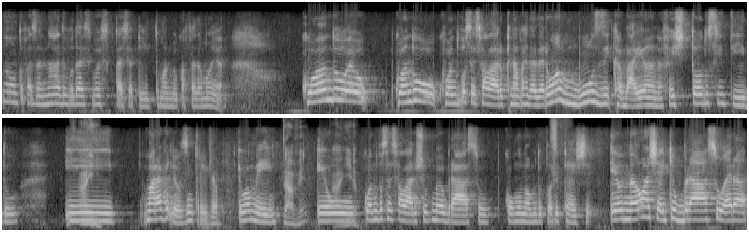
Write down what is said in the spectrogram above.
não, não tô fazendo nada, vou, dar isso, vou escutar isso aqui tomando meu café da manhã. Quando eu. Quando, quando vocês falaram que na verdade era uma música baiana, fez todo sentido. E maravilhoso, incrível. Eu amei. Tá vendo? Eu, Aí, quando vocês falaram chupa meu braço, como o nome do podcast, eu não achei que o braço era.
